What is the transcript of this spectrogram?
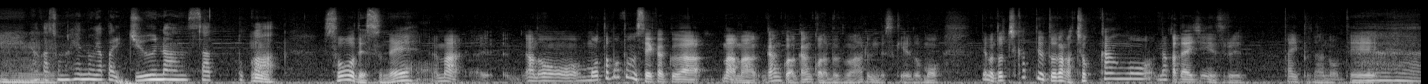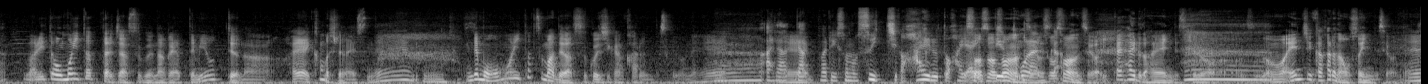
うんなんかその辺のやっぱり柔軟さとか、そうですね、まあ、あのもともとの性格は、まあまあ、頑固は頑固な部分はあるんですけれども、でもどっちかっていうと、なんか直感をなんか大事にするタイプなので、割と思い立ったら、じゃあすぐなんかやってみようっていうのは早いかもしれないですね。うん。でも、思い立つまではすごい時間かかるんですけどうん。ね。あらね。やっぱりそのスイッチが入ると早いってそいう。ところなんですか？そうそうなんですよ。一回入ると早いんですけど、うんそのエンジンかかるのは遅いんですよね。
